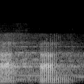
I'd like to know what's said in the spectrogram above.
ha ha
